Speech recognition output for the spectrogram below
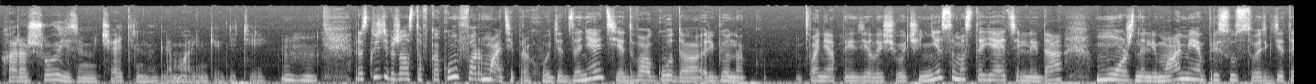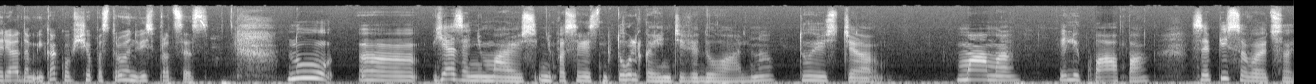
хорошо и замечательно для маленьких детей. Угу. Расскажите, пожалуйста, в каком формате проходят занятия? Два года ребенок понятное дело, еще очень не самостоятельный, да, можно ли маме присутствовать где-то рядом и как вообще построен весь процесс? Ну, э, я занимаюсь непосредственно только индивидуально, то есть э, мама или папа записываются,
